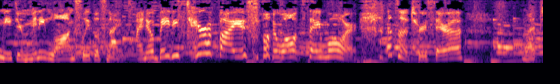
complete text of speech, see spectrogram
me through many long sleepless nights. I know babies terrify you, so I won't say more. That's not true, Sarah. Much.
